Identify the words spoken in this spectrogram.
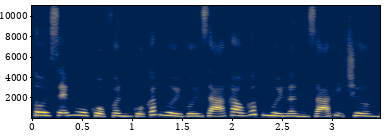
tôi sẽ mua cổ phần của các người với giá cao gấp 10 lần giá thị trường.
